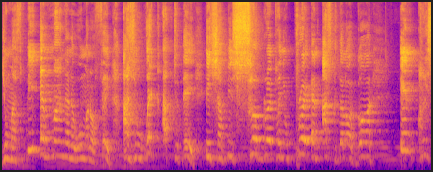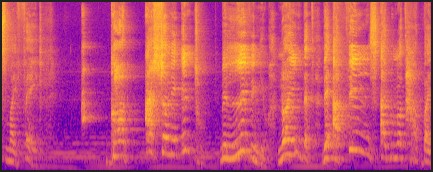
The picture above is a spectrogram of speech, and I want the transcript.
You must be a man and a woman of faith. As you wake up today, it shall be so great when you pray and ask the Lord, God, increase my faith. God, usher me into believing you, knowing that there are things I do not by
